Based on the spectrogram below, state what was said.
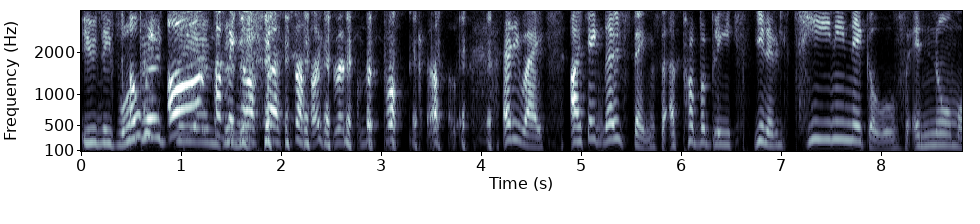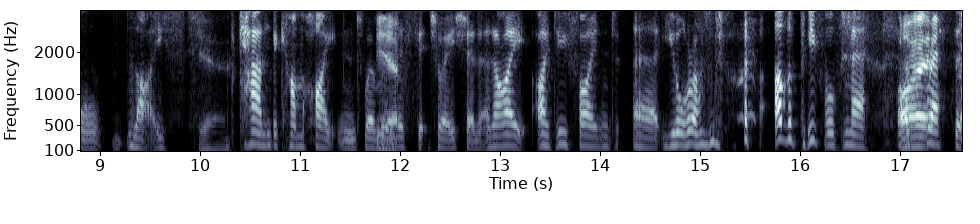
you need one Oh, pair we of are DMs having our first argument on the podcast. Anyway, I think those things that are probably, you know, teeny niggles in normal life Yeah. can become heightened when we're in this situation. And I, I do find uh, your und- other people's mess I- oppressive.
